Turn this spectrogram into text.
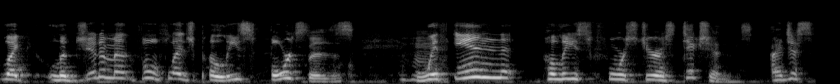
like legitimate full fledged police forces mm-hmm. within police force jurisdictions. I just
